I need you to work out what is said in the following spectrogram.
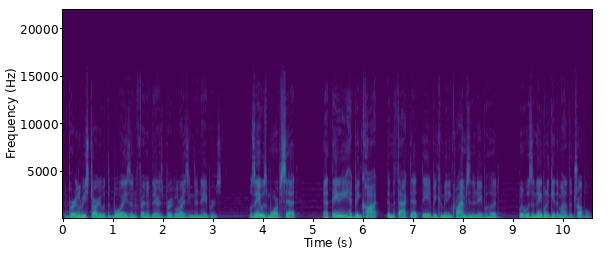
The burglary started with the boys and a friend of theirs burglarizing their neighbors. Jose was more upset that they had been caught than the fact that they had been committing crimes in their neighborhood, but was unable to get them out of the trouble.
